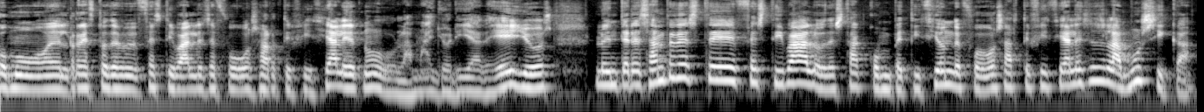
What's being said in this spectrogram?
como el resto de festivales de fuegos artificiales, ¿no? la mayoría de ellos. Lo interesante de este festival o de esta competición de fuegos artificiales es la música,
